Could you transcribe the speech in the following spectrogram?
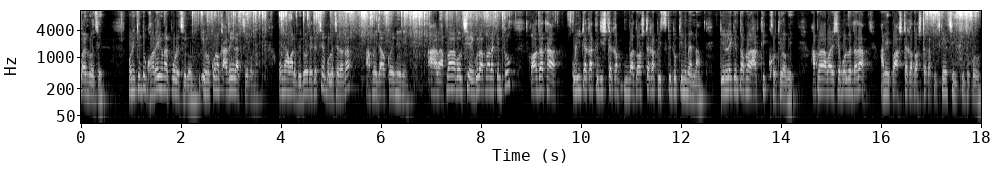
কয়েন রয়েছে। উনি কিন্তু ঘরেই ওনার পড়েছিল, এগুলো কোনো কাজেই লাগছিল না। উনি আমার ভিডিও দেখেছে, বলেছে, দাদা, আপনি যাও করে নিয়ে নিন। আর আপনারা বলছি, এগুলো আপনারা কিন্তু অযথা কুড়ি টাকা, তিরিশ টাকা বা দশ টাকা পিস কিন্তু কিনবেন না। কিনলে কিন্তু আপনার আর্থিক ক্ষতি হবে। আপনারা আবার এসে বলবেন, দাদা, আমি পাঁচ টাকা, দশ টাকা পিস কিনেছি, কিছু করুন।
